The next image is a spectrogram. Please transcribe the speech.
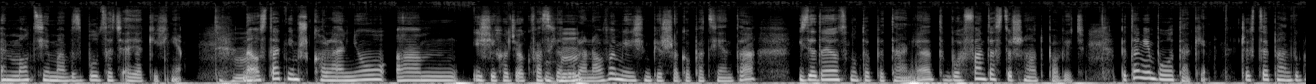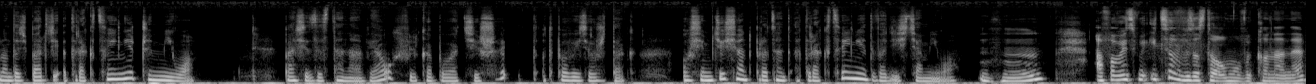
emocje ma wzbudzać, a jakich nie. Mhm. Na ostatnim szkoleniu, um, jeśli chodzi o kwas mhm. hialuranowy, mieliśmy pierwszego pacjenta i zadając mu to pytanie, to była fantastyczna odpowiedź. Pytanie było takie, czy chce pan wyglądać bardziej atrakcyjnie, czy miło? Pan się zastanawiał, chwilka była ciszy i odpowiedział, że tak. 80% atrakcyjnie, 20% miło. Mhm. A powiedz mi, i co zostało mu wykonane?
